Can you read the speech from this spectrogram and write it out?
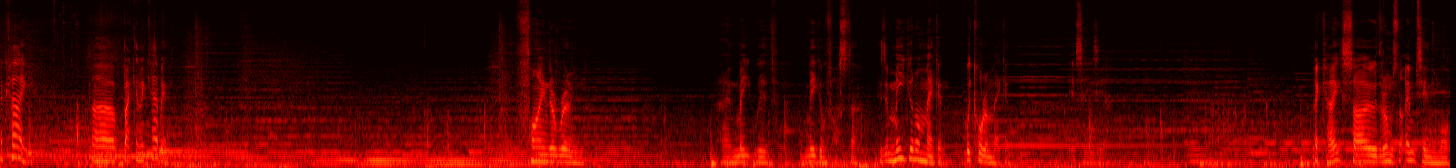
Okay, uh, back in the cabin. Find a rune and meet with Meagan Foster. Is it Megan or Megan? We call her Megan. It's easier. Okay, so the room's not empty anymore.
